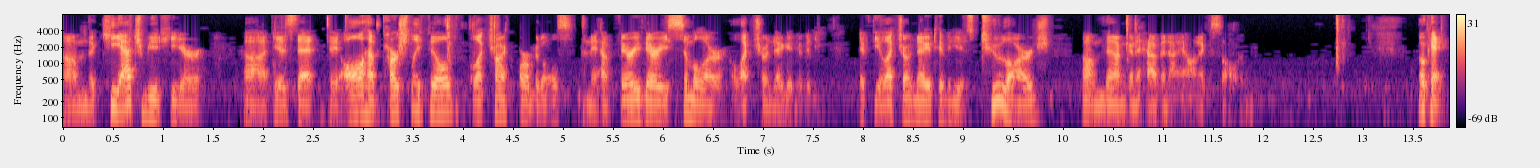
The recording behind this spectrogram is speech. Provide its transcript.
Um, the key attribute here uh, is that they all have partially filled electronic orbitals and they have very, very similar electronegativity. If the electronegativity is too large, um, then I'm going to have an ionic solid. Okay,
